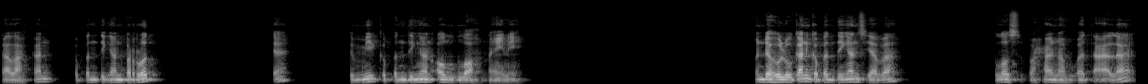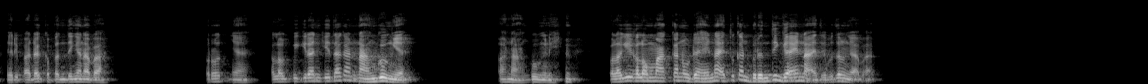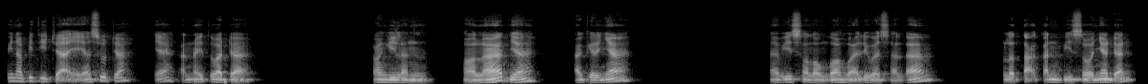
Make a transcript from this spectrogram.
kalahkan kepentingan perut, ya demi kepentingan Allah. Nah ini mendahulukan kepentingan siapa? Allah Subhanahu Wa Taala daripada kepentingan apa? Perutnya. Kalau pikiran kita kan nanggung ya, ah nanggung ini. Apalagi kalau makan udah enak itu kan berhenti nggak enak itu betul nggak pak? Tapi Nabi tidak ya, ya sudah ya karena itu ada panggilan sholat ya akhirnya Nabi Shallallahu Alaihi Wasallam meletakkan pisaunya dan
